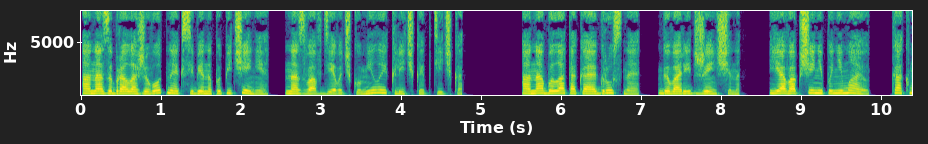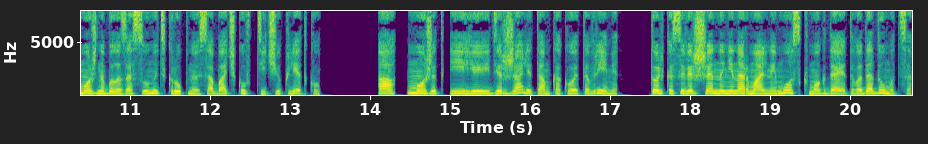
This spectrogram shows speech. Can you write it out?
Она забрала животное к себе на попечение, назвав девочку милой кличкой Птичка. Она была такая грустная, говорит женщина. Я вообще не понимаю, как можно было засунуть крупную собачку в птичью клетку. А, может, и ее и держали там какое-то время, только совершенно ненормальный мозг мог до этого додуматься.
